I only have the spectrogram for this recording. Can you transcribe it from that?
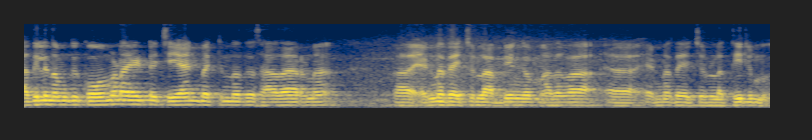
അതിൽ നമുക്ക് കോമൺ ആയിട്ട് ചെയ്യാൻ പറ്റുന്നത് സാധാരണ എണ്ണ തേച്ചുള്ള അഭ്യംഗം അഥവാ എണ്ണ തേച്ചുള്ള തിരുമ്.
